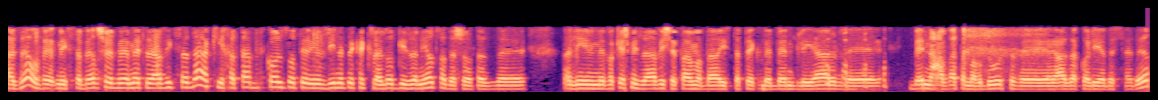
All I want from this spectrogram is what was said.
אז זהו, ומסתבר שבאמת אבי צדק, כי חטא בכל זאת הבין את זה כקללות גזעניות חדשות, אז uh, אני מבקש מזהבי שפעם הבאה יסתפק בבן בליעל בין נעבת המרדות, ואז הכל יהיה בסדר.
